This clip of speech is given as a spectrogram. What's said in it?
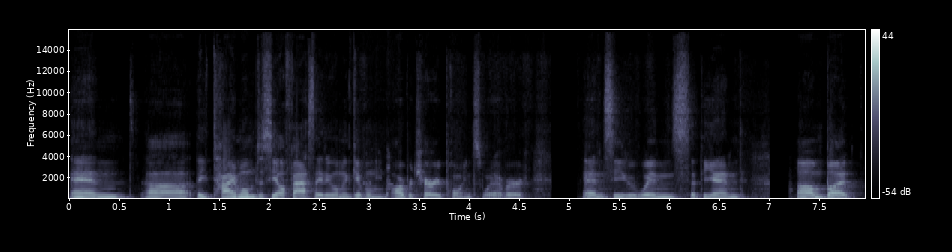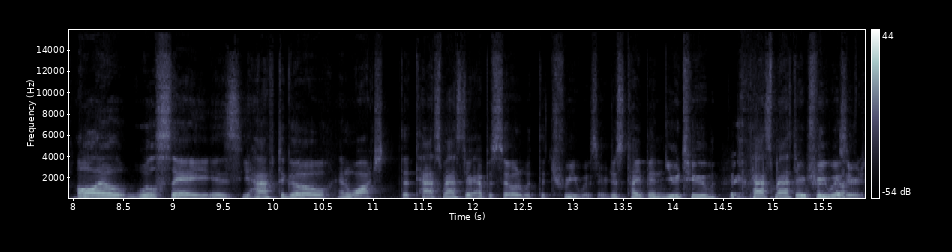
and uh, they time them to see how fast they do them and give them arbitrary points, whatever, and see who wins at the end. Um, but all I will say is you have to go and watch the Taskmaster episode with the Tree Wizard. Just type in YouTube Taskmaster Tree Wizard.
